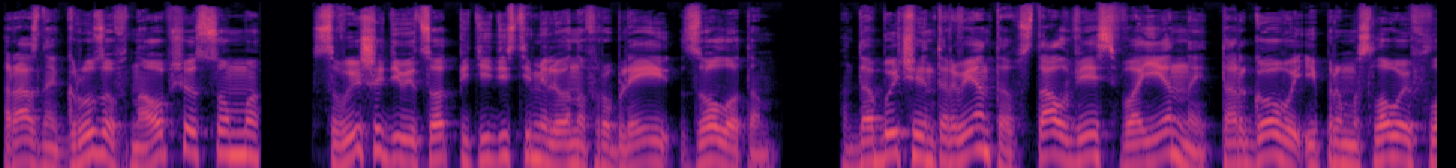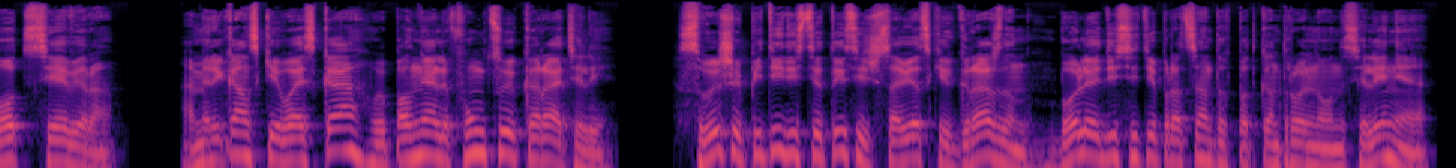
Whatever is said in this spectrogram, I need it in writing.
разных грузов на общую сумму свыше 950 миллионов рублей золотом. Добычей интервентов стал весь военный, торговый и промысловый флот Севера. Американские войска выполняли функцию карателей, Свыше 50 тысяч советских граждан, более 10% подконтрольного населения,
